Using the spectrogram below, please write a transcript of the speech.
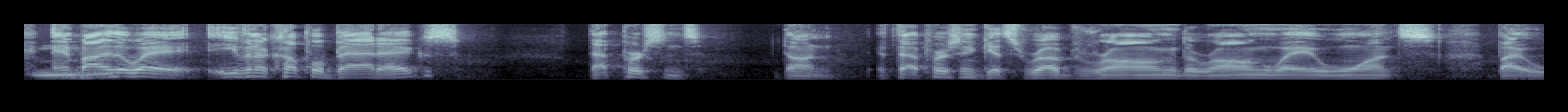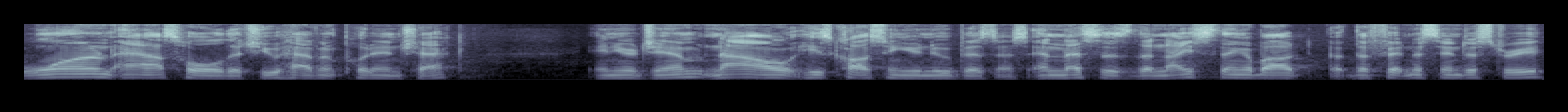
Mm-hmm. and by the way even a couple bad eggs that person's done. If that person gets rubbed wrong the wrong way once by one asshole that you haven't put in check in your gym now he's costing you new business. And this is the nice thing about the fitness industry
